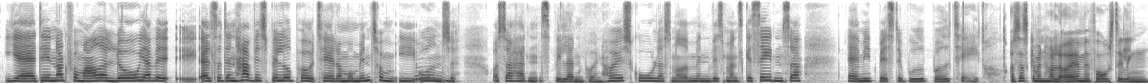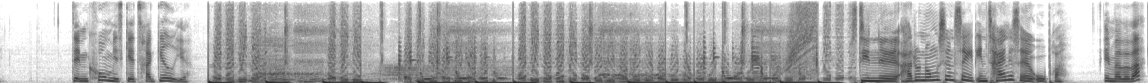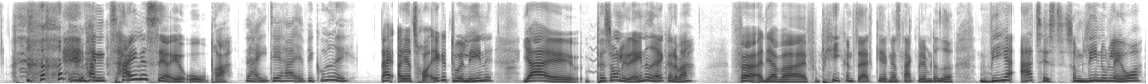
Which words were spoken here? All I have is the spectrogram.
Ja, det er nok for meget at love. Jeg vil, altså, den har vi spillet på Teater Momentum i mm. Odense, og så har den spiller den på en højskole og sådan noget. Men hvis man skal se den, så er mit bedste bud både teatret. Og så skal man holde øje med forestillingen. Den komiske tragedie. Stine, har du nogensinde set en tegneserieopera? En hvad, hvad, hvad? en tegneserieopera? Nej, det har jeg ved Gud ikke. Nej, og jeg tror ikke, at du er alene. Jeg øh, personligt anede jeg ikke, hvad det var, før at jeg var forbi koncertkirken og snakkede med dem, der hedder Via Artist, som lige nu laver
